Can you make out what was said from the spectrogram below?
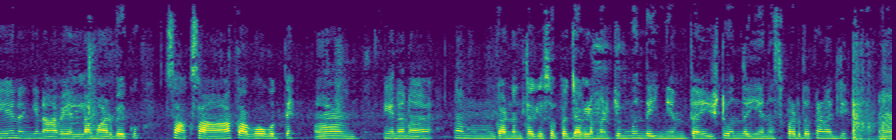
ಏನು ಹಂಗೆ ನಾವೇ ಎಲ್ಲ ಮಾಡಬೇಕು? ಸಾಕು ಸಾಕಾಗೋಗುತ್ತೆ ಹ್ಞೂ ಏನಾನ ನಮ್ಮ ಗಂಡನ ತಾಗೆ ಸ್ವಲ್ಪ ಜಗಳ ಮಾಡ್ಕೊಂಬಂದೆ ಇನ್ನೆಂತ ಇಷ್ಟೊಂದು ಏನಿಸ್ಬಾರ್ದು ಕಣಜ್ಜಿ? ಹ್ಞೂ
